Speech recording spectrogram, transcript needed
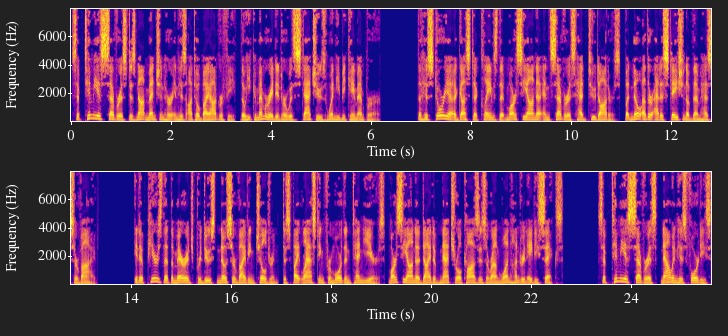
Septimius Severus does not mention her in his autobiography, though he commemorated her with statues when he became emperor. The Historia Augusta claims that Marciana and Severus had two daughters, but no other attestation of them has survived. It appears that the marriage produced no surviving children, despite lasting for more than ten years. Marciana died of natural causes around 186. Septimius Severus, now in his forties,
